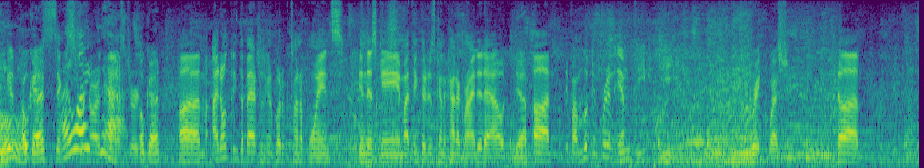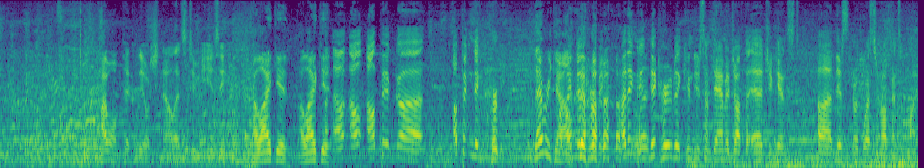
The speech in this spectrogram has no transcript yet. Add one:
We'll give, we'll okay. give six I for like that. Northwestern. Okay. Um, I don't think the Badgers are going to put up a ton of points in this game. I think they're just going to kind of grind it out. Yeah. Um, if I'm looking for an MVP, great question. Um, I won't pick Leo Chenal. That's too easy. I like it. I like it. I'll, I'll, I'll pick. Uh, I'll pick Nick Herbig. There we go. I think Nick Herbig. I think Nick, Nick Herbig can do some damage off the edge against uh, this Northwestern offensive line.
